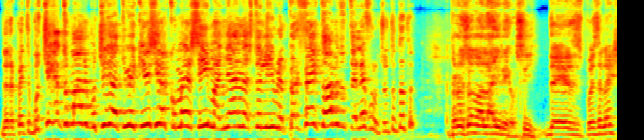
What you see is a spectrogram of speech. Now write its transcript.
De repente, pues chica tu madre, pues chica tú, ¿quieres ir a comer? Sí, mañana estoy libre. Perfecto, dame tu teléfono. Pero eso no al aire, ¿o sí? De- después del aire.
